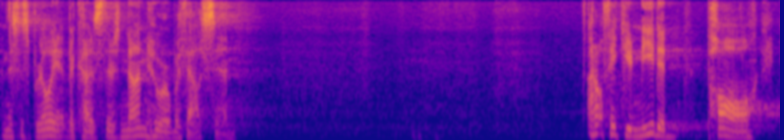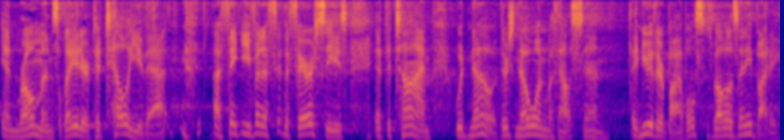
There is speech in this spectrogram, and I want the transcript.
And this is brilliant because there's none who are without sin. I don't think you needed Paul in Romans later to tell you that. I think even if the Pharisees at the time would know there's no one without sin. They knew their Bibles as well as anybody.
